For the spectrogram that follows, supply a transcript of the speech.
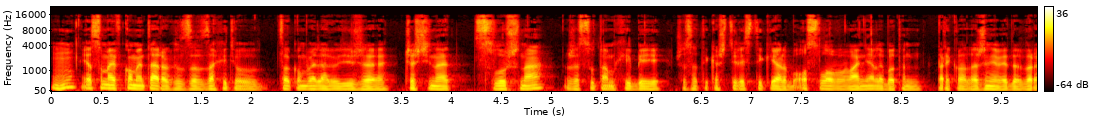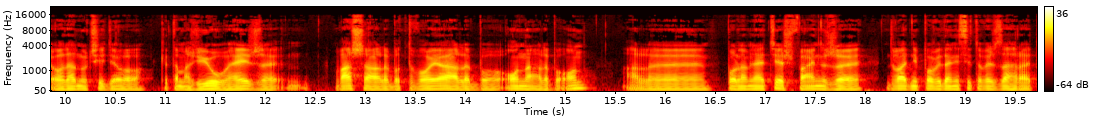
Mm, ja som aj v komentároch zachytil celkom veľa ľudí, že čeština je slušná, že sú tam chyby, čo sa týka štilistiky alebo oslovovania, lebo ten prekladač nevie dobre odhadnúť, či ide o, keď tam máš ju, hej, že vaša, alebo tvoja, alebo ona, alebo on. Ale podľa mňa je tiež fajn, že dva dní po vydaní si to vieš zahrať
